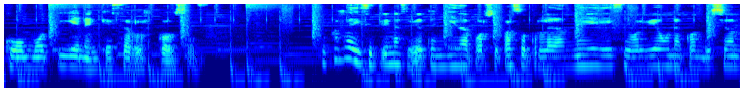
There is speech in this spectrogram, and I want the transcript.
cómo tienen que ser las cosas. Después la disciplina se vio teñida por su paso por la Edad Media y se volvió una condición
